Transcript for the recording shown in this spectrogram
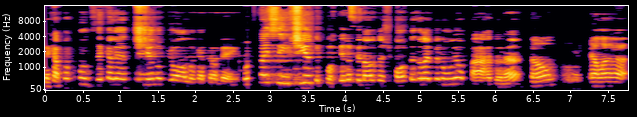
Daqui a pouco vão dizer que ela é xenobióloga também. O que faz sentido, porque no final das contas ela virou um leopardo, né? Então, ela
